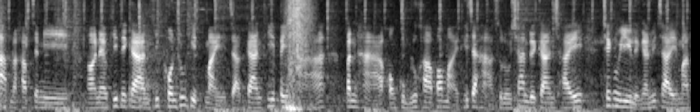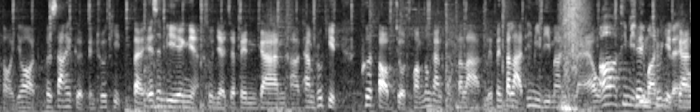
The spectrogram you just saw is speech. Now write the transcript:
อัพนะครับจะมีแนวคิดในการคิดค้นธุรกิจใหม่ จากการที่ไปหาปัญหาของกลุ่มลูกค้าเป้าหมายที่จะหาโซลูชันโดยการใช้เทคโนโลยีหรืองานวิจัยมาต่อยอด เพื่อสร้างให้เกิดเป็นธุรกิจ แต่ SME เองเนี่ยส่วนใหญ่จะเป็นการอ่าทำธุรกิจเพื่อตอบโจทย์ความต้องการของตลาด หรือเป็นตลาดที่มีดีมานอยู่แล้วที่มีเช่นธุรกิจการ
